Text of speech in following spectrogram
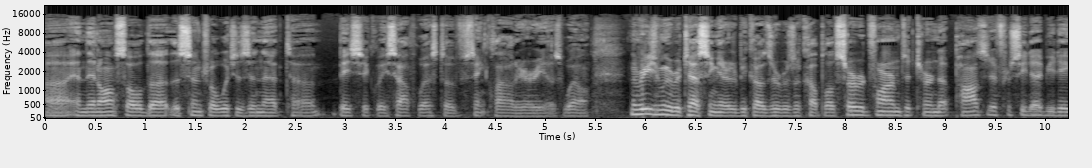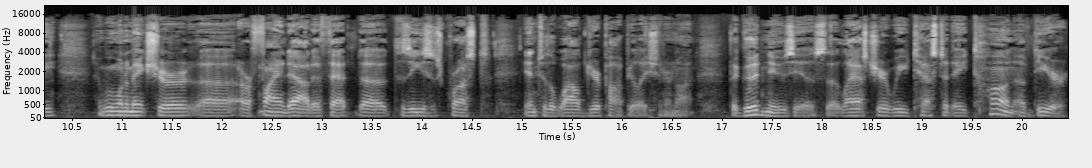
uh, and then also the the central, which is in that uh, basically southwest of St. Cloud area as well. And the reason we were testing there is because there was a couple of cervid farms that turned up positive for CWD, and we want to make sure uh, or find out if that uh, disease has crossed into the wild deer population or not. The good news is that last year we tested a ton of deer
